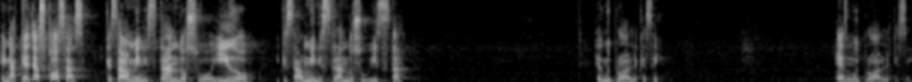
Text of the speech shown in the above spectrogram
en aquellas cosas que estaban ministrando su oído y que estaban ministrando su vista? Es muy probable que sí. Es muy probable que sí.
